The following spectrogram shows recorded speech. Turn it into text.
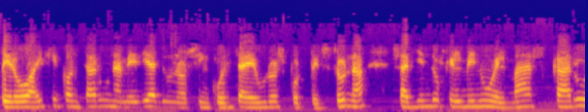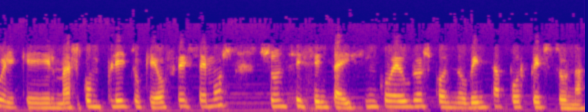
pero hay que contar una media de unos 50 euros por persona, sabiendo que el menú el más caro, el que el más completo que ofrecemos son 65 euros con 90 por persona.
